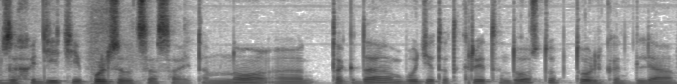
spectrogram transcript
заходить и пользоваться сайтом, но тогда будет открыт доступ только для Э,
